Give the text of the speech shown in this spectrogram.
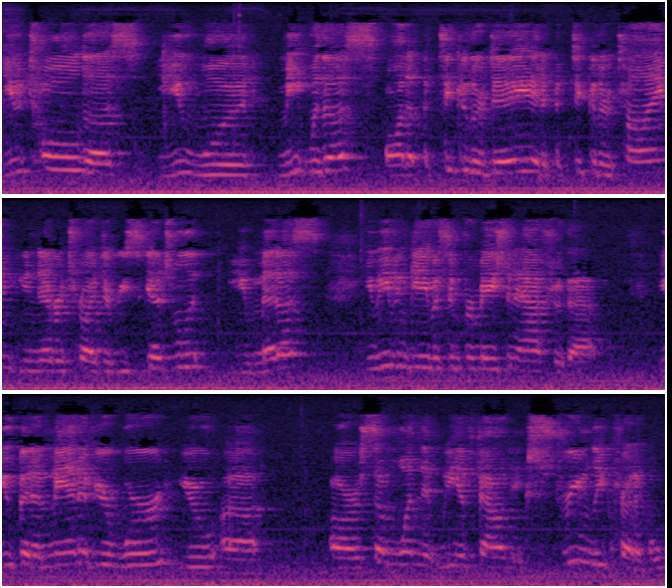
You told us you would meet with us on a particular day at a particular time. You never tried to reschedule it. You met us. You even gave us information after that. You've been a man of your word. You uh, are someone that we have found extremely credible.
